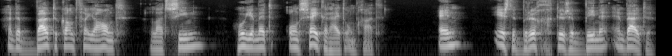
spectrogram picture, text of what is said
aan de buitenkant van je hand laat zien hoe je met onzekerheid omgaat. En is de brug tussen binnen en buiten.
